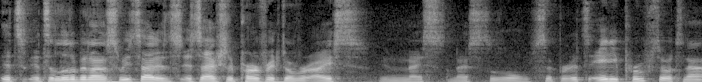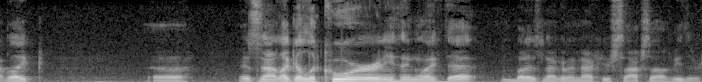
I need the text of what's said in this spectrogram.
it's it's a little bit on the sweet side. It's it's actually perfect over ice. Nice nice little sipper. It's 80 proof, so it's not like uh, it's not like a liqueur or anything like that. But it's not going to knock your socks off either.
